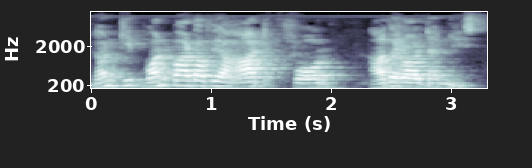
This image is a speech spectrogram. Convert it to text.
Don't keep one part of your heart for other alternatives.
